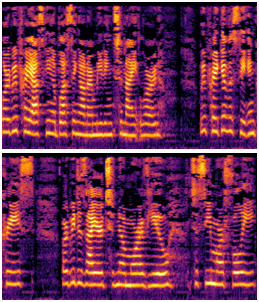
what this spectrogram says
Lord, we pray asking a blessing on our meeting tonight, Lord. We pray give us the increase. Lord, we desire to know more of you, to see more fully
